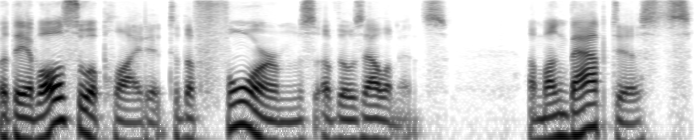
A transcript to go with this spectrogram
but they have also applied it to the forms of those elements. Among Baptists,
